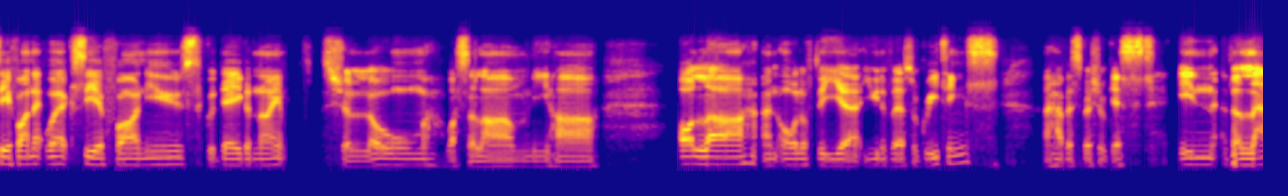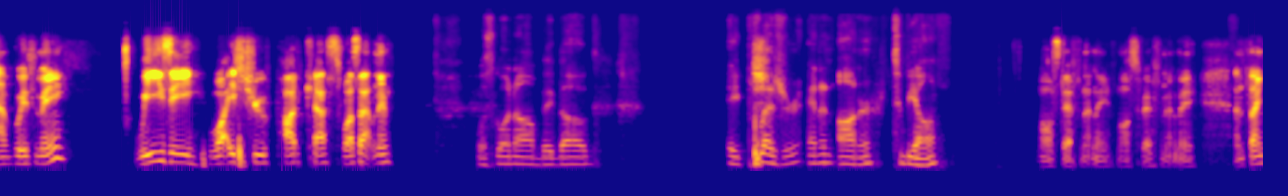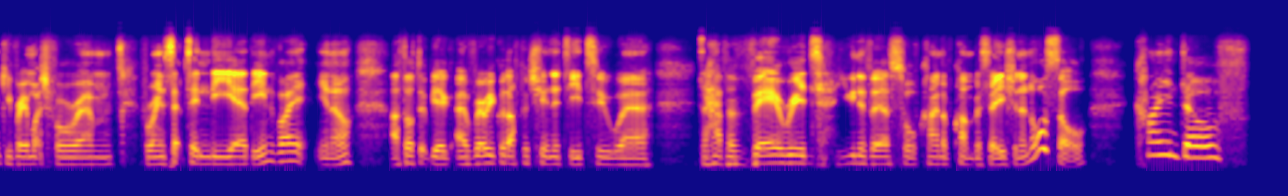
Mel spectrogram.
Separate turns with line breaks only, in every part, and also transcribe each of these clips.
CFR Network, CFR News. Good day, good night. Shalom, wassalam, niha, Allah, and all of the uh, universal greetings. I have a special guest in the lab with me. Wheezy, What is True podcast? What's happening?
What's going on, big dog? A pleasure and an honor to be on.
Most definitely, most definitely, and thank you very much for um for accepting the uh, the invite. You know, I thought it'd be a, a very good opportunity to uh, to have a varied, universal kind of conversation, and also kind of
